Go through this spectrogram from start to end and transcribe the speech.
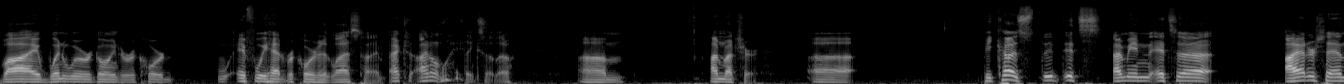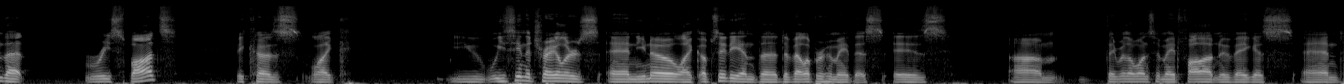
by when we were going to record, if we had recorded it last time. Actually, I don't What? think so though. Um, I'm not sure. Uh, because it, it's, I mean, it's a. I understand that response because like you we've seen the trailers and you know like Obsidian the developer who made this is um they were the ones who made Fallout New Vegas and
